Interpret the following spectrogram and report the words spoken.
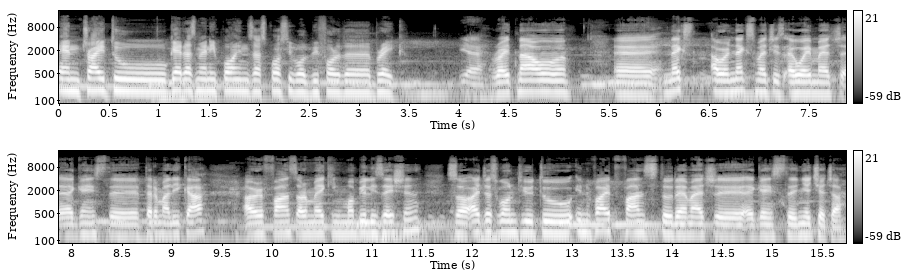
and try to get as many points as possible before the break. Yeah, right now, uh, next our next match is away match against uh, Termalica. Our fans are making mobilization, so I just want you to invite fans to the match uh, against uh, Nieciecza.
